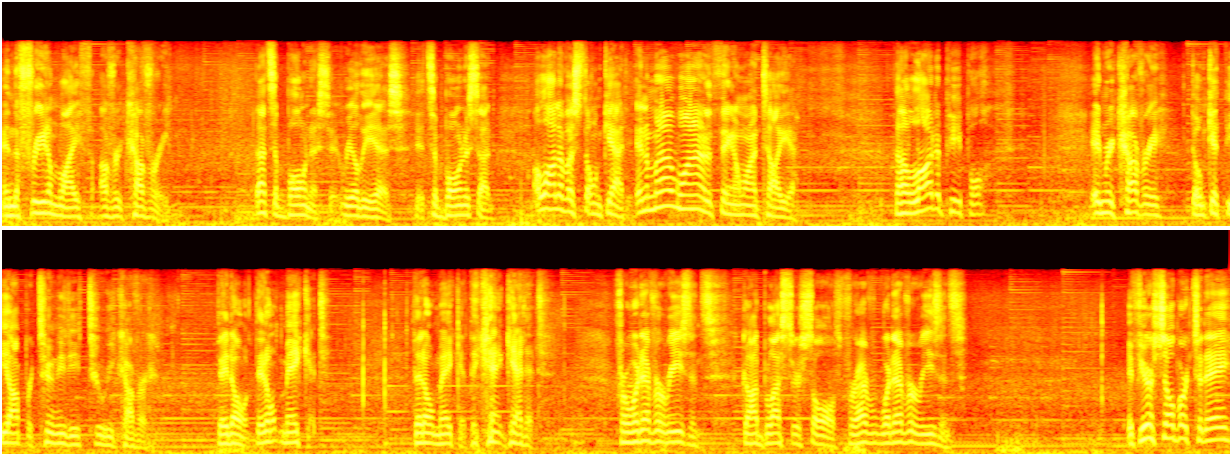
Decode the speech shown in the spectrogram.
and the freedom life of recovery. That's a bonus, it really is. It's a bonus that a lot of us don't get. And one other thing I want to tell you, that a lot of people in recovery don't get the opportunity to recover. They don't, they don't make it. They don't make it, they can't get it. For whatever reasons, God bless their souls, for whatever reasons. If you're sober today,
